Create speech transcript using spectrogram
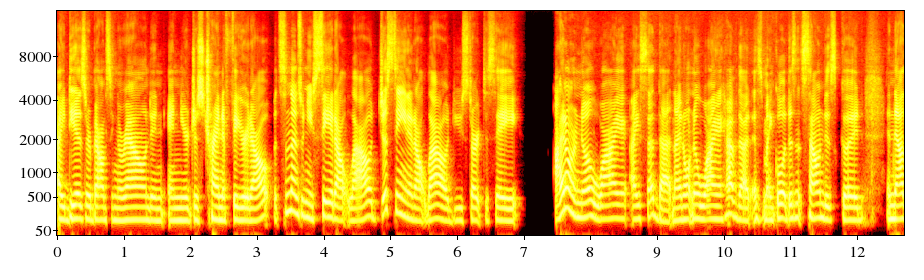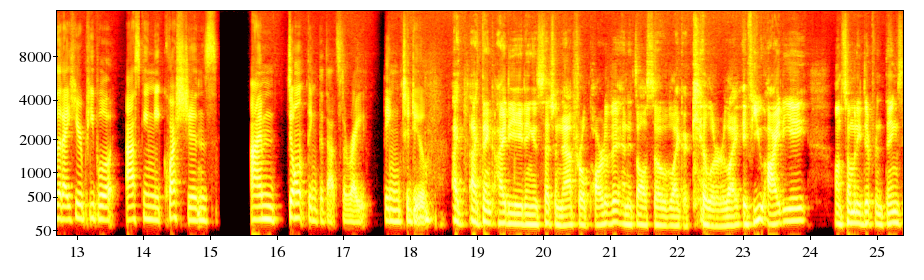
ideas are bouncing around and and you're just trying to figure it out but sometimes when you say it out loud just saying it out loud you start to say I don't know why I said that. And I don't know why I have that as my goal. It doesn't sound as good. And now that I hear people asking me questions, I don't think that that's the right thing to do. I, I think ideating is such a natural part of it. And it's also like a killer. Like if you ideate, on so many different things.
